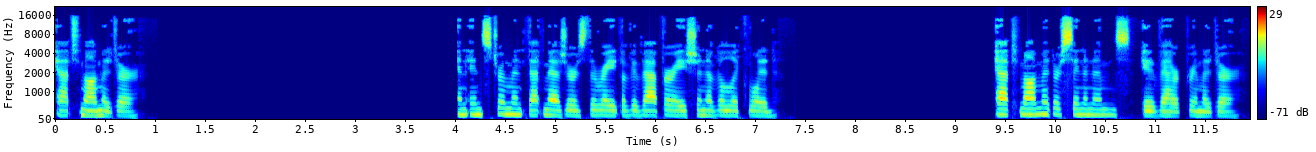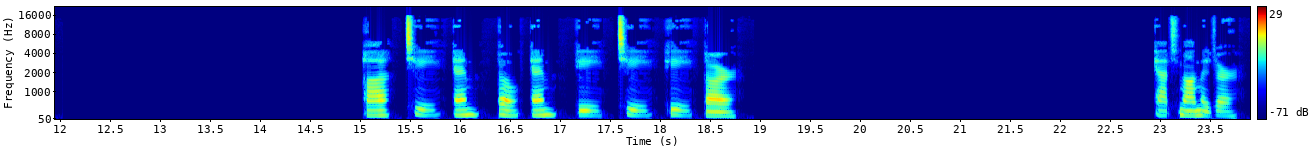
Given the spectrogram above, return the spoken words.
Atmometer. An instrument that measures the rate of evaporation of a liquid. Atmometer synonyms evaporimeter. A T M O M E T E R. Atmometer.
